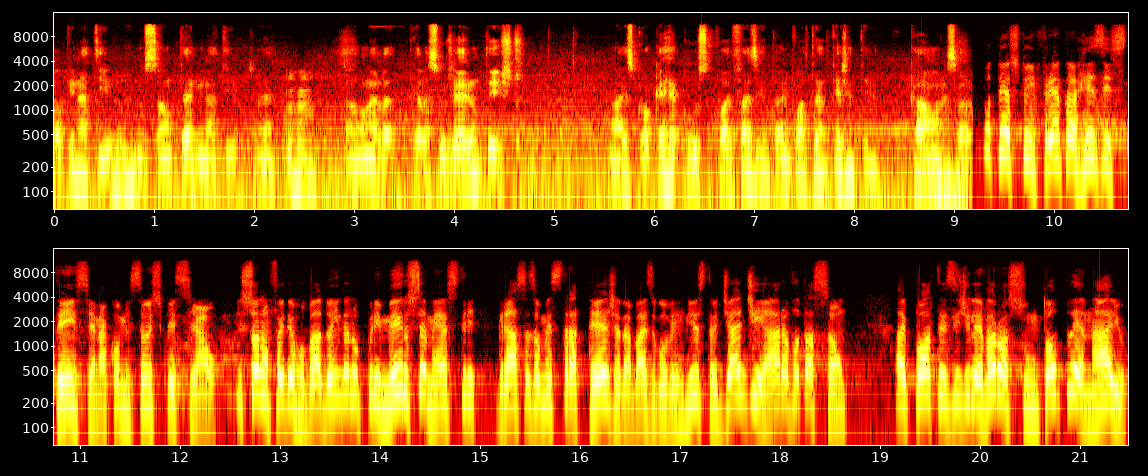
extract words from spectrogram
opinativa, elas não são terminativas, né? Uhum. Então, ela, ela sugere um texto, mas qualquer recurso pode fazer. Então, é importante que a gente tenha calma nessa hora. O texto enfrenta resistência na comissão especial e só não foi derrubado ainda no primeiro semestre, graças a uma estratégia da base governista de adiar a votação. A hipótese de levar o assunto ao plenário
